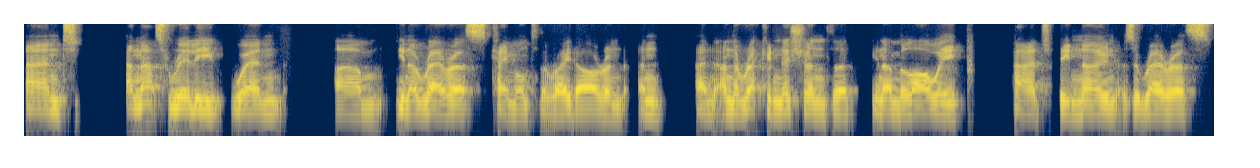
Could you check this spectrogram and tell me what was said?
And, and that's really when, um, you know, rare earths came onto the radar and, and, and, and the recognition that, you know, Malawi had been known as a rare earths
